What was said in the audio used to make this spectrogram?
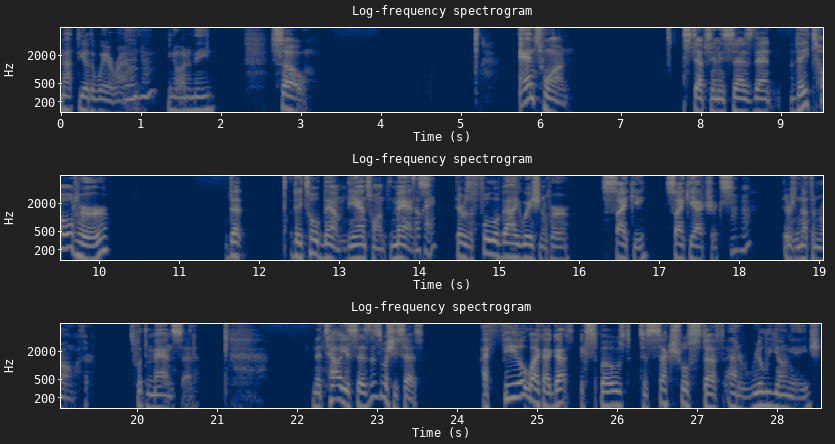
not the other way around. Mhm. You know what I mean? So Antoine steps in and says that they told her that they told them, the Antoine, the man. Okay. there was a full evaluation of her psyche, psychiatrics. Mhm. There's nothing wrong with her. That's what the man said. Natalia says, this is what she says. I feel like I got exposed to sexual stuff at a really young age.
